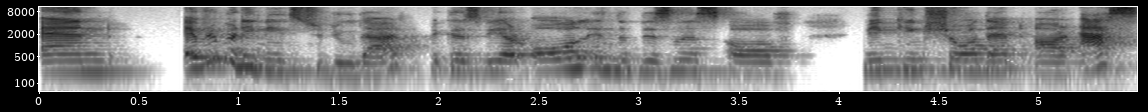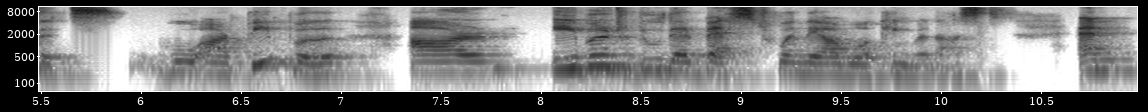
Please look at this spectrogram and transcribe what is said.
And everybody needs to do that because we are all in the business of making sure that our assets, who are people, are able to do their best when they are working with us and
